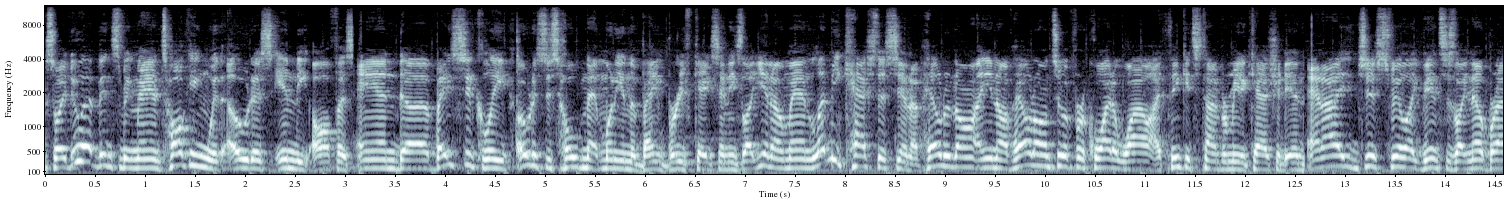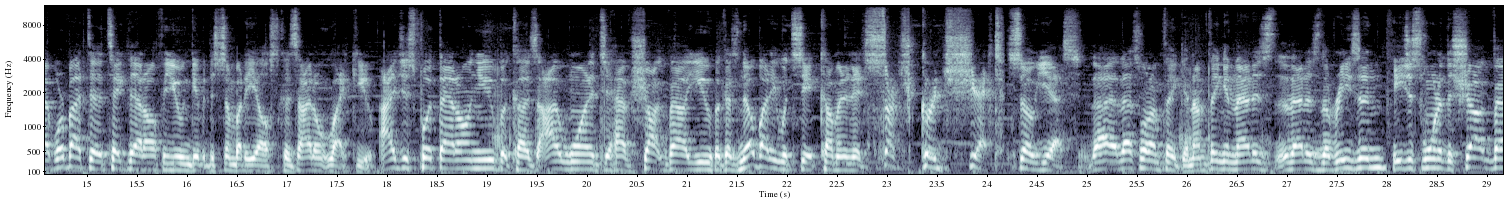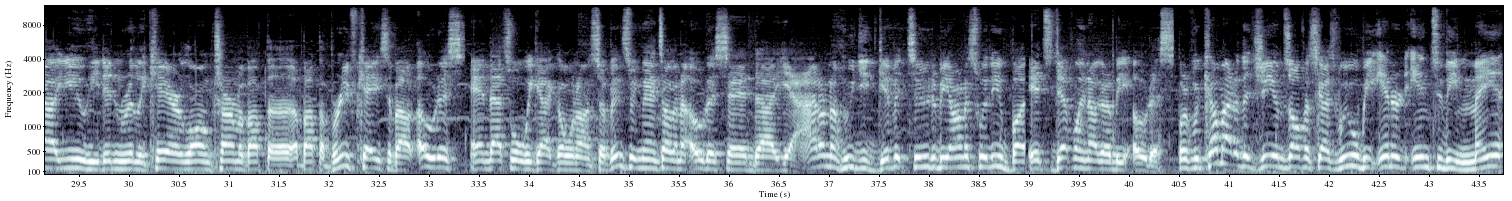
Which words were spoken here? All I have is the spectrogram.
So I do have Vince McMahon talking with Otis in the office, and uh, basically, Otis is holding that Money in the Bank briefcase, and he's like, you know, man, let me cash this in. I've held it on, you know, I've held on to it for quite a while. I think it's time for me to cash it in, and I just feel like Vince is like, no, Brad, we're about to take that off of you and give it to somebody else because I don't like you. I just put that on you because I wanted to have shock value because nobody would see it coming and it's such good shit. So yes, that, that's what I'm thinking. I'm thinking that is that is the reason. He just wanted the shock value. He didn't really care long term about the about the briefcase, about Otis, and that's what we got going on. So Vince McMahon talking to Otis, and uh, yeah, I don't know who you'd give it to, to be honest with you, but it's definitely not going to be Otis. But if we come out of the GM's office, guys, we will be entered into the man,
